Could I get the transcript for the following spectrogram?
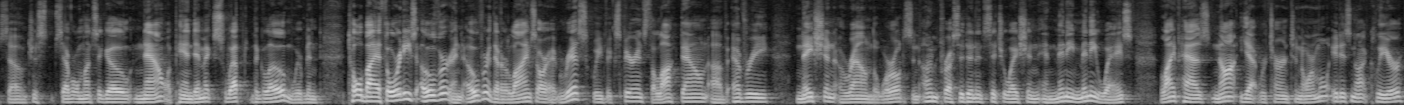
So, just several months ago now, a pandemic swept the globe. We've been told by authorities over and over that our lives are at risk. We've experienced the lockdown of every nation around the world. It's an unprecedented situation in many, many ways. Life has not yet returned to normal. It is not clear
